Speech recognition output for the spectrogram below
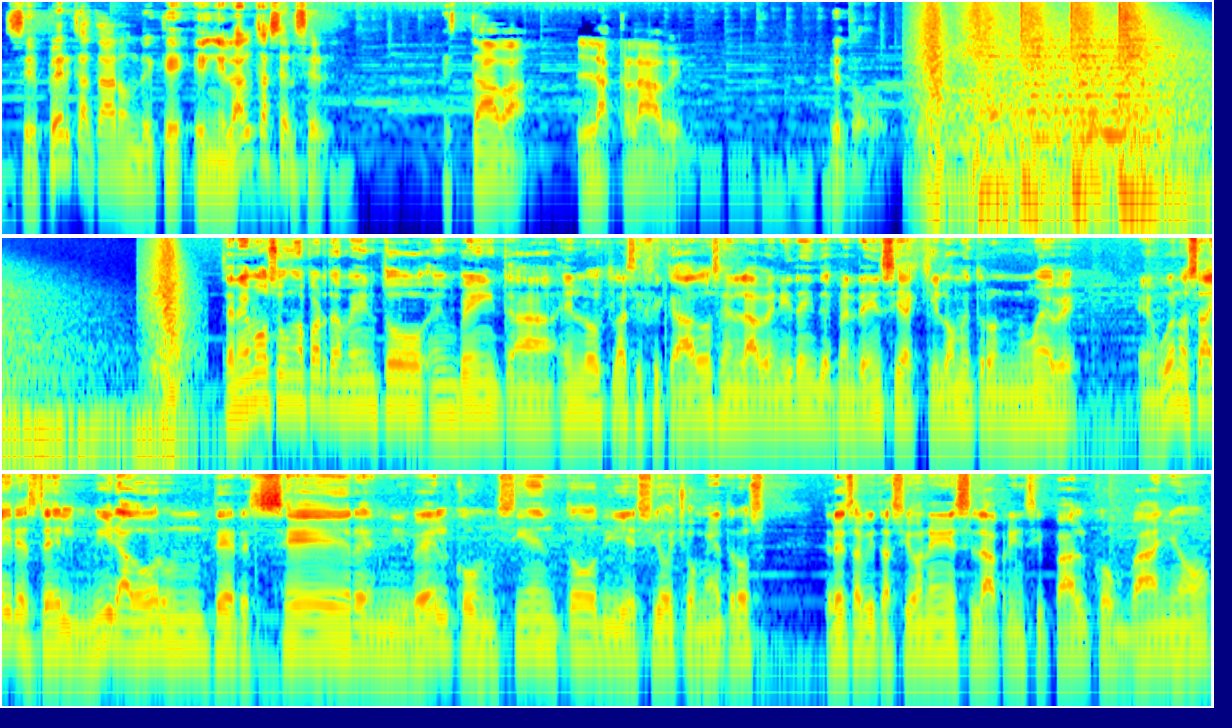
se percataron de que en el Alcacercer estaba la clave de todo. Tenemos un apartamento en venta en los clasificados en la Avenida Independencia, kilómetro 9, en Buenos Aires del Mirador, un tercer nivel con 118 metros, tres habitaciones, la principal con baño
